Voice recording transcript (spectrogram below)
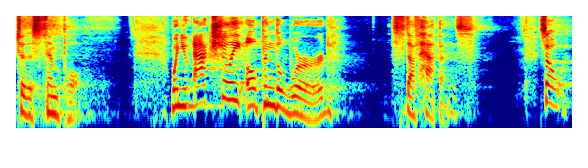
to the simple. When you actually open the word, stuff happens. So,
